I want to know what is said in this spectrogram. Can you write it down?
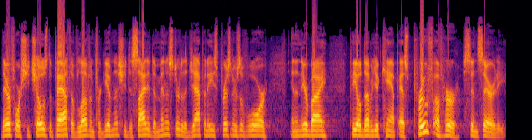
Therefore, she chose the path of love and forgiveness. She decided to minister to the Japanese prisoners of war in a nearby POW camp as proof of her sincerity.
